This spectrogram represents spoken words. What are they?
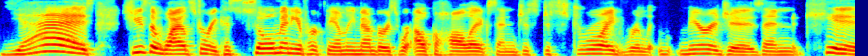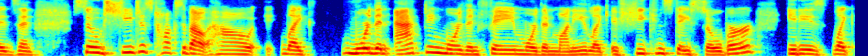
Yes, she's a wild story because so many of her family members were alcoholics and just destroyed re- marriages and kids. And so she just talks about how, like, more than acting, more than fame, more than money, like, if she can stay sober, it is like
